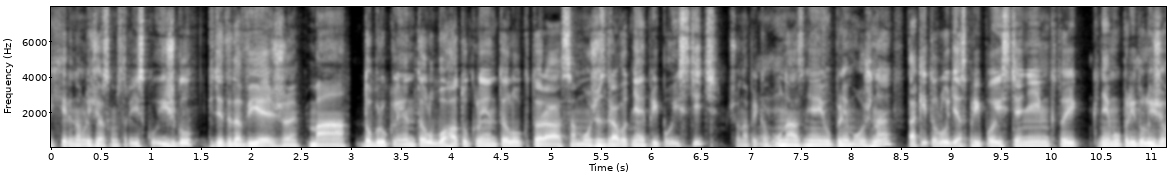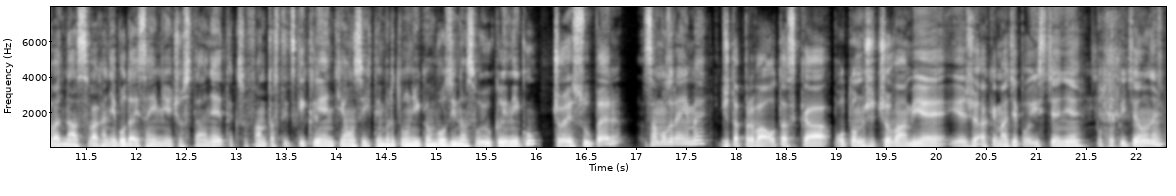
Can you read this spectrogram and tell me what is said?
vychýrenom lyžiarskom stredisku Ižgl, kde teda vie, že má dobrú klientelu, bohatú klientelu, ktorá sa môže zdravotne aj pripoistiť, čo napríklad mm-hmm. u nás nie je úplne možné. Takíto ľudia s pripoistením, ktorí k nemu prídu lyžovať na svach a nebodaj sa im niečo stane, tak sú fantastickí klienti a on si ich tým vrtulníkom vozí na svoju kliniku, čo je super samozrejme. Že tá prvá otázka po tom, že čo vám je, je, že aké máte poistenie, pochopiteľne.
